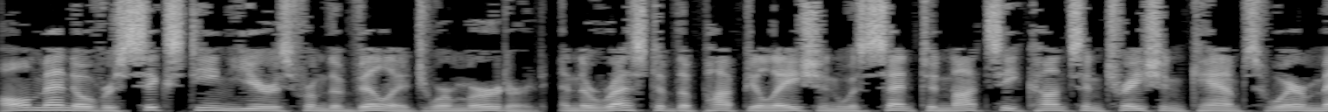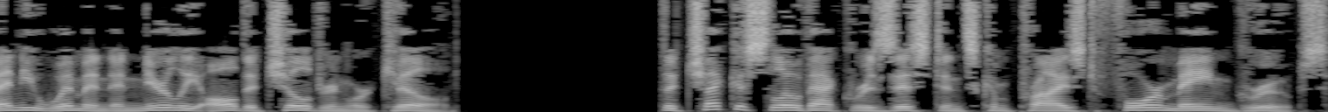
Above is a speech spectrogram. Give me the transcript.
all men over 16 years from the village were murdered, and the rest of the population was sent to Nazi concentration camps where many women and nearly all the children were killed. The Czechoslovak resistance comprised four main groups.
